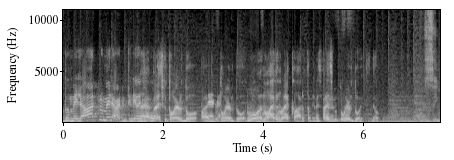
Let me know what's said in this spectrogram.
do melhor pro melhor, entendeu? É, Tipo, parece que o Tom herdou. Parece É. que o Tom herdou. Não, não, é, não é claro também, mas parece É. que o Tom herdou, entendeu? Sim.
